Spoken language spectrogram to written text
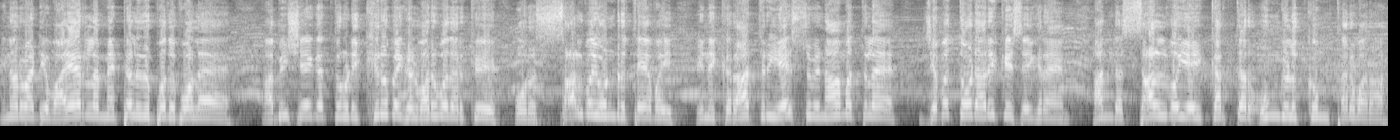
இன்னொரு வாட்டி வயர்ல மெட்டல் இருப்பது போல. அபிஷேகத்தினுடைய கிருபைகள் வருவதற்கு ஒரு சால்வை ஒன்று தேவை. இன்னைக்கு ராத்திரி இயேசுவின் நாமத்துல ஜெபத்தோடு அறிக்கை செய்கிறேன். அந்த சால்வையை கர்த்தர் உங்களுக்கும் தருவாராக.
